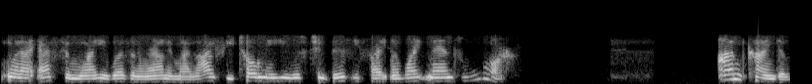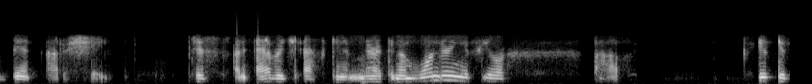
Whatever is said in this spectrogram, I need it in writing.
when I asked him why he wasn't around in my life, he told me he was too busy fighting a white man's war. I'm kind of bent out of shape, just an average African American. I'm wondering if you're, uh, if, if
